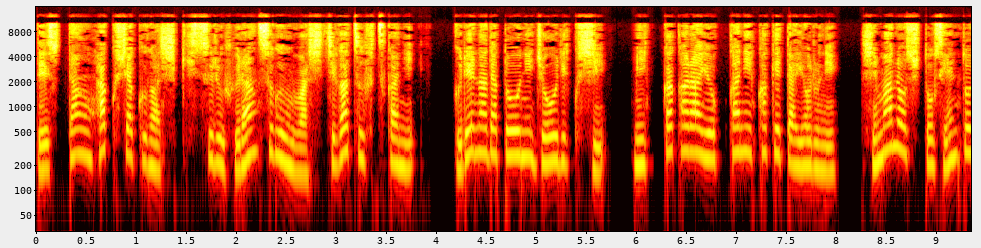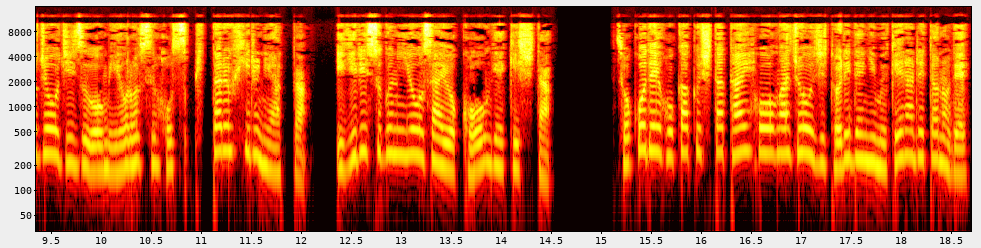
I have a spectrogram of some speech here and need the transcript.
デスタン伯爵が指揮するフランス軍は7月2日にグレナダ島に上陸し、3日から4日にかけた夜に島の首都セントジョージズを見下ろすホスピタルヒルにあったイギリス軍要塞を攻撃した。そこで捕獲した大砲がジョージ砦に向けられたので、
